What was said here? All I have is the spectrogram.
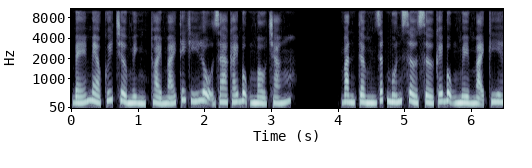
bé mèo quýt chờ mình thoải mái thích ý lộ ra cái bụng màu trắng. Văn tâm rất muốn sờ sờ cái bụng mềm mại kia,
